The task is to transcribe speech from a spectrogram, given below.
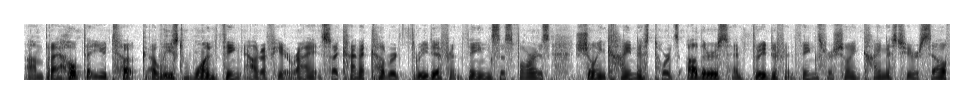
Um, but I hope that you took at least one thing out of here, right? So I kind of covered three different things as far as showing kindness towards others and three different things for showing kindness to yourself.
